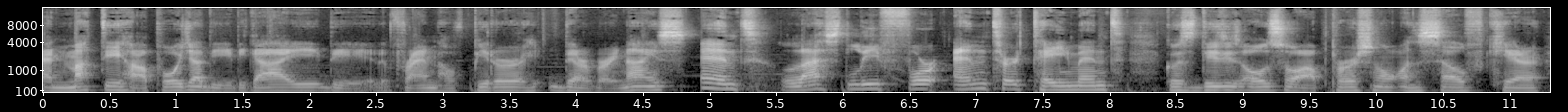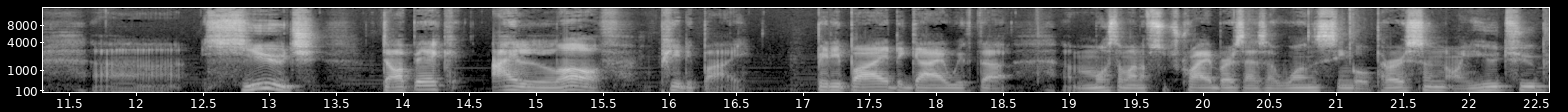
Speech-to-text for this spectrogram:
and Matti Haapoja, the, the guy, the, the friend of Peter, they're very nice. And lastly, for entertainment, because this is also a personal and self care uh, huge topic, I love PewDiePie. PewDiePie, the guy with the uh, most amount of subscribers as a one single person on YouTube.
